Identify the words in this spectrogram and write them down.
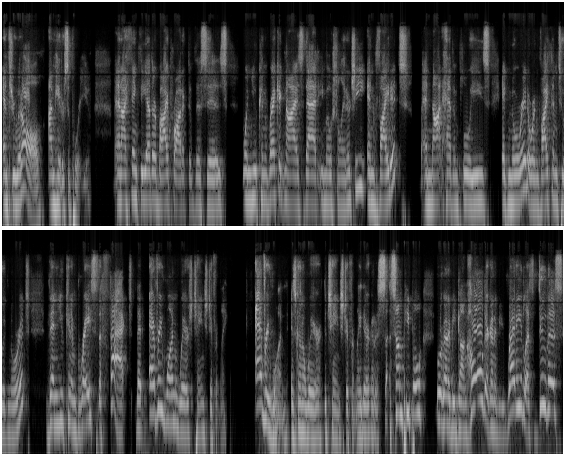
And through it all, I'm here to support you. And I think the other byproduct of this is when you can recognize that emotional energy, invite it, and not have employees ignore it or invite them to ignore it, then you can embrace the fact that everyone wears change differently. Everyone is going to wear the change differently. They're going to, some people who are going to be gung ho, they're going to be ready, let's do this,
